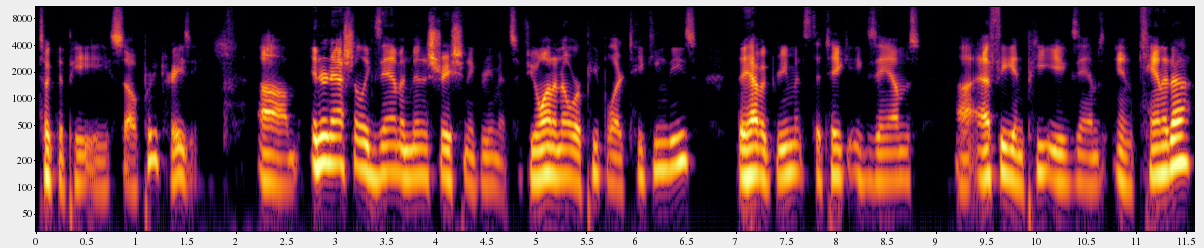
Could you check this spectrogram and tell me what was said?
took the PE. So pretty crazy. Um, International Exam Administration Agreements. If you want to know where people are taking these, they have agreements to take exams uh, FE and PE exams in Canada,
